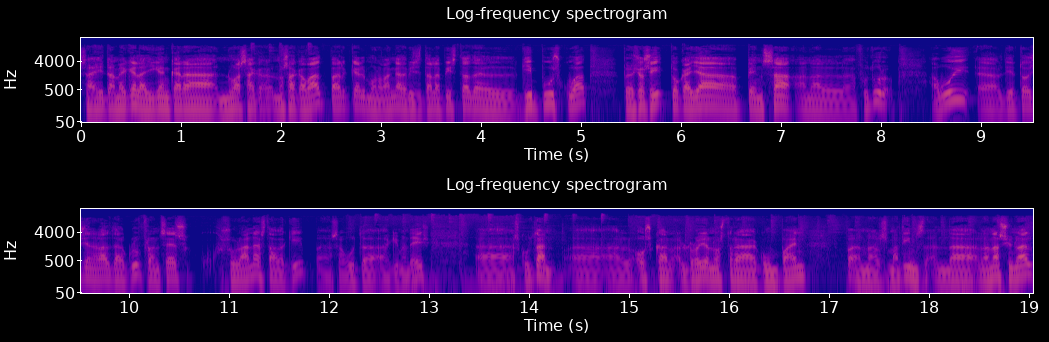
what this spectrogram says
S'ha dit també que la Lliga encara no s'ha no acabat perquè el Morabanc ha de visitar la pista del Guipúscoa, però això sí, toca ja pensar en el futur. Avui, eh, el director general del club, Francesc Solana, estava aquí, assegut aquí mateix, eh, escoltant eh, l'Òscar Roy, el nostre company, en els matins de la Nacional,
